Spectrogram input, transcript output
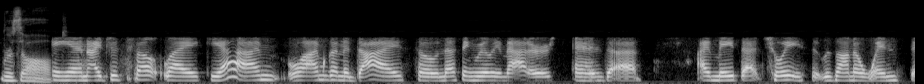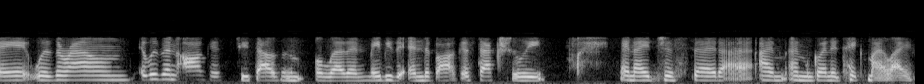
resolved. And I just felt like, yeah, I'm well, I'm going to die, so nothing really matters. And uh, I made that choice. It was on a Wednesday. It was around. It was in August 2011, maybe the end of August actually. And I just said, uh, I'm I'm going to take my life.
